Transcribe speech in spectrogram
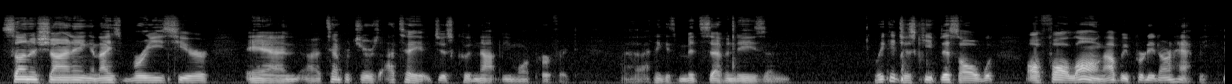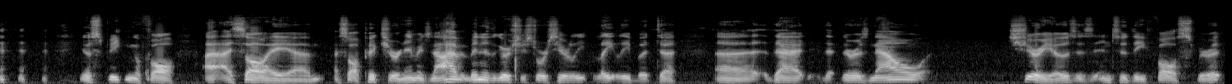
Sun is shining, a nice breeze here, and uh, temperatures. I tell you, it just could not be more perfect. Uh, I think it's mid 70s, and we could just keep this all all fall long. I'll be pretty darn happy. you know, speaking of fall, I, I saw a um, I saw a picture, an image. Now I haven't been to the grocery stores here le- lately, but uh, uh, that that there is now Cheerios is into the fall spirit,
